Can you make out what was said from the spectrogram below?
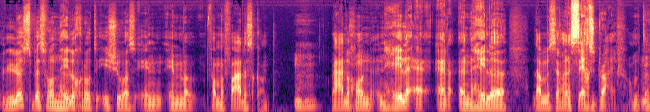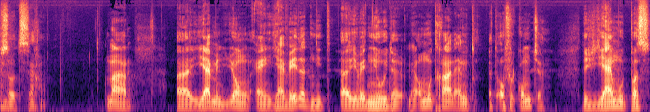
lust best wel een hele grote issue was in, in van mijn vaders kant. Mhm. We hadden gewoon een hele, er- een hele, laat me zeggen, een seksdrive, om het even zo te zeggen. Maar eh, jij bent jong en jij weet dat niet. Eh, je weet niet hoe je ermee om moet gaan en het, het overkomt je. Dus jij moet pas,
